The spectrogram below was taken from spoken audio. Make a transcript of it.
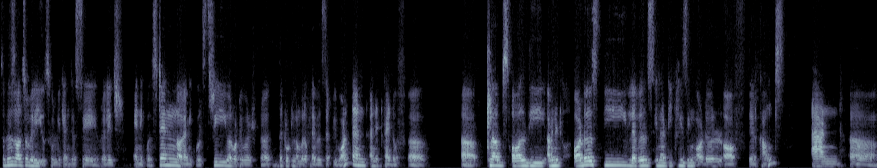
So this is also very useful. We can just say religion n equals 10 or n equals 3 or whatever uh, the total number of levels that we want and and it kind of uh, uh, clubs all the, I mean, it orders the levels in a decreasing order of their counts and uh,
